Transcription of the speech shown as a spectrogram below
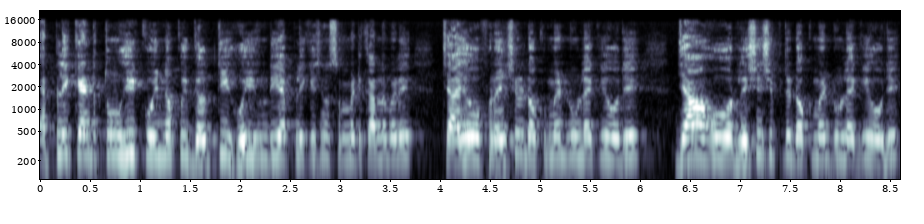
ਐਪਲੀਕੈਂਟ ਤੋਂ ਹੀ ਕੋਈ ਨਾ ਕੋਈ ਗਲਤੀ ਹੋਈ ਹੁੰਦੀ ਹੈ ਐਪਲੀਕੇਸ਼ਨ ਸਬਮਿਟ ਕਰਨ ਵੇਲੇ, ਚਾਹੇ ਉਹ ਫਾਈਨੈਂਸ਼ੀਅਲ ਡਾਕੂਮੈਂਟ ਨੂੰ ਲੈ ਕੇ ਹੋ ਜੇ ਜਾਂ ਉਹ ਰਿਲੇਸ਼ਨਸ਼ਿਪ ਦੇ ਡਾਕੂਮੈਂਟ ਨੂੰ ਲੈ ਕੇ ਹੋ ਜੇ।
